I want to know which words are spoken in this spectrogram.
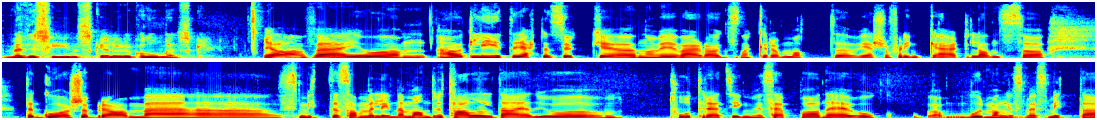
medisinsk eller økonomisk? Ja, for jeg, jo, jeg har jo et lite hjertesukk eh, når vi hver dag snakker om at eh, vi er så flinke her til lands og det går så bra med smitte sammenlignet med andre tall. Da er det jo to-tre ting vi ser på. Det er jo hvor mange som er smitta,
